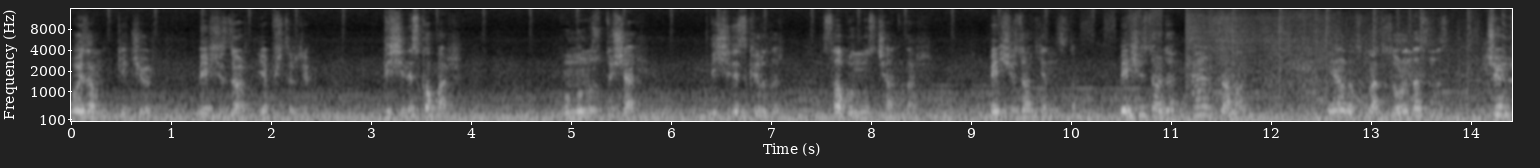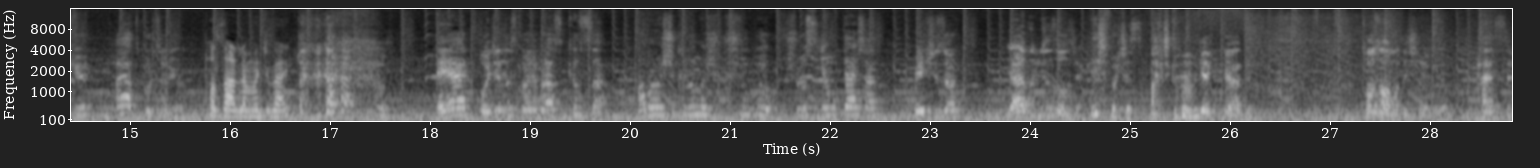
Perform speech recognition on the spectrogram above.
O yüzden geçiyorum. 504 yapıştırıcı. Dişiniz kopar. Mumunuz düşer. Dişiniz kırılır. Sabununuz çatlar. 504 yanınızda. 504'ü her zaman yanında tutmak zorundasınız. Çünkü hayat kurtarıyor. Pazarlamacı Berk. Eğer hocanız böyle biraz kılsa ama şu kırılma şu, şu bu şurası yamuk dersen 504 yardımcınız olacak. Diş fırçası açıklamam gerekiyor herhalde. Toz almada işe yarıyor. Pense.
